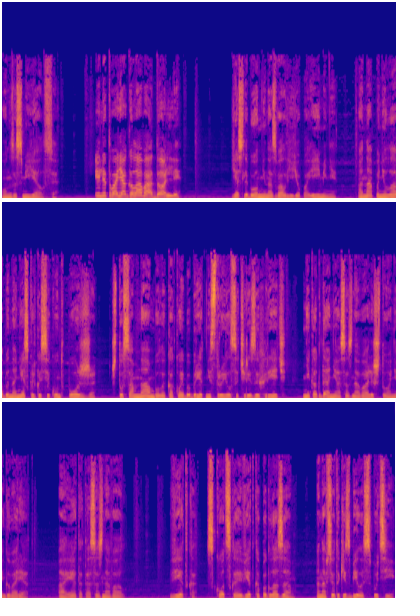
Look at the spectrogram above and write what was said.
Он засмеялся. «Или твоя голова, Долли?» Если бы он не назвал ее по имени, она поняла бы на несколько секунд позже, что сомнамбулы, какой бы бред ни струился через их речь, никогда не осознавали, что они говорят – а этот осознавал. Ветка, скотская ветка по глазам. Она все-таки сбилась с пути.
